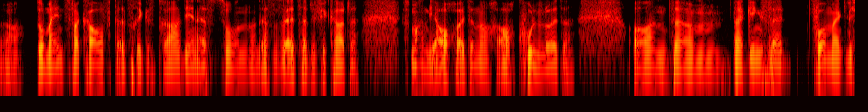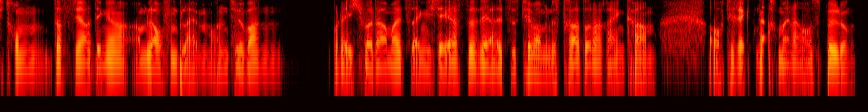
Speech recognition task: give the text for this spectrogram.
ja, Domains verkauft als Registrar, DNS-Zonen und SSL-Zertifikate. Das machen die auch heute noch, auch coole Leute. Und ähm, da ging es halt vormerklich darum, dass ja Dinge am Laufen bleiben. Und wir waren, oder ich war damals eigentlich der Erste, der als Systemadministrator da reinkam, auch direkt nach meiner Ausbildung.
